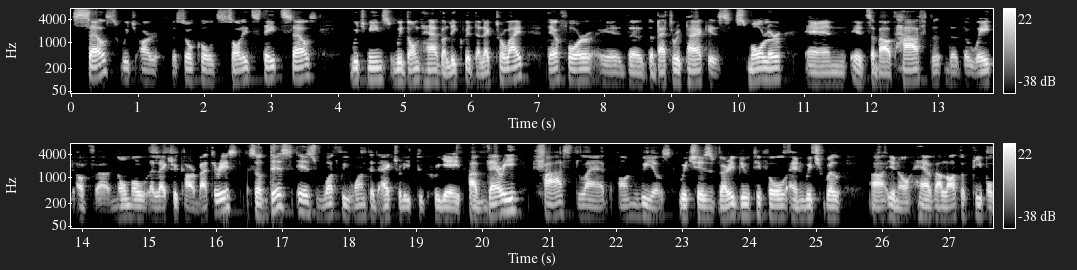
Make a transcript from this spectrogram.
cells, which are the so-called solid state cells, which means we don't have a liquid electrolyte. Therefore, uh, the, the battery pack is smaller and it's about half the, the, the weight of uh, normal electric car batteries. So this is what we wanted actually to create a very fast lab on wheels, which is very beautiful and which will, uh, you know, have a lot of people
